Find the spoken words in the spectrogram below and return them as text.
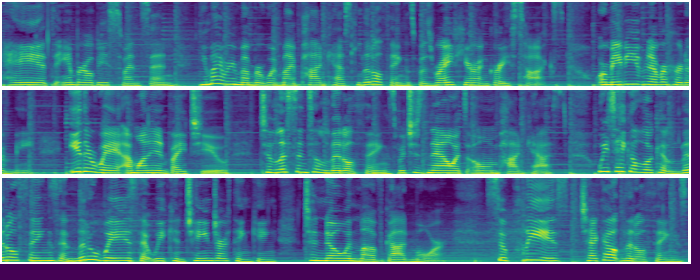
Hey, it's Amber Albee Swenson. You might remember when my podcast Little Things was right here on Grace Talks, or maybe you've never heard of me. Either way, I want to invite you to listen to Little Things, which is now its own podcast we take a look at little things and little ways that we can change our thinking to know and love God more. So please check out Little Things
